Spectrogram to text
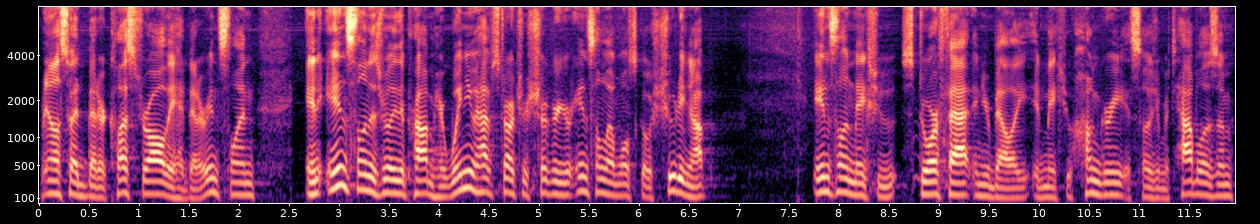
They also had better cholesterol, they had better insulin. And insulin is really the problem here. When you have starch or sugar, your insulin levels go shooting up. Insulin makes you store fat in your belly, it makes you hungry, it slows your metabolism.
